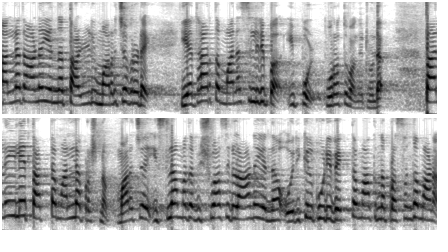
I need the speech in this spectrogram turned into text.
നല്ലതാണ് എന്ന് തള്ളി മറിച്ചവരുടെ യഥാർത്ഥ മനസ്സിലിരിപ്പ് ഇപ്പോൾ പുറത്തു വന്നിട്ടുണ്ട്. തലയിലെ തട്ടമല്ല പ്രശ്നം മറിച്ച് ഇസ്ലാം മത വിശ്വാസികളാണ് എന്ന് ഒരിക്കൽ കൂടി വ്യക്തമാക്കുന്ന പ്രസംഗമാണ്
